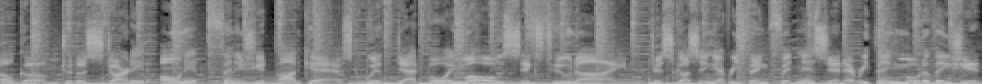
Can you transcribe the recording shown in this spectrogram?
Welcome to the Start It, Own It, Finish It podcast with Dat Boy Mo 629. Discussing everything fitness and everything motivation.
